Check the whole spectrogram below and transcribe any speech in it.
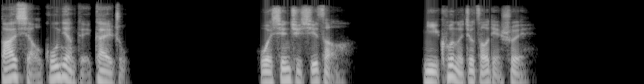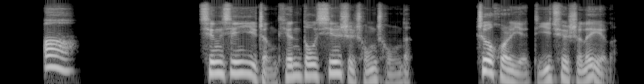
把小姑娘给盖住。我先去洗澡，你困了就早点睡。哦。清新一整天都心事重重的。这会儿也的确是累了，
